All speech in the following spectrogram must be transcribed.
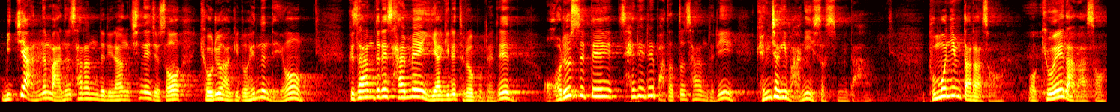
믿지 않는 많은 사람들이랑 친해져서 교류하기도 했는데요. 그 사람들의 삶의 이야기를 들어보면은 어렸을 때 세례를 받았던 사람들이 굉장히 많이 있었습니다. 부모님 따라서 뭐 교회 나가서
